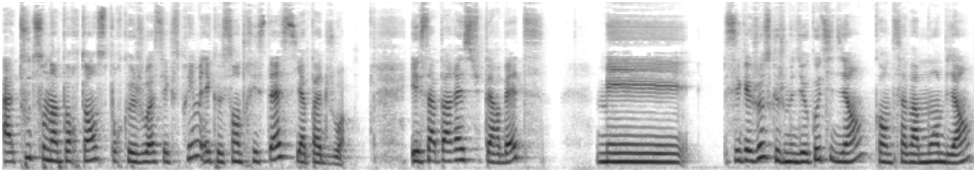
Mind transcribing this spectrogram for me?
a toute son importance pour que joie s'exprime et que sans tristesse, il n'y a pas de joie. Et ça paraît super bête, mais c'est quelque chose que je me dis au quotidien quand ça va moins bien,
